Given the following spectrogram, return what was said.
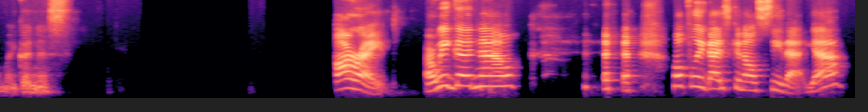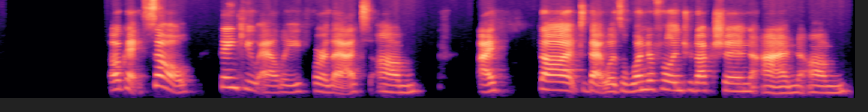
Oh my goodness. All right. Are we good now? Hopefully you guys can all see that. Yeah. Okay. So thank you, Allie, for that. Um, I thought that was a wonderful introduction on um,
